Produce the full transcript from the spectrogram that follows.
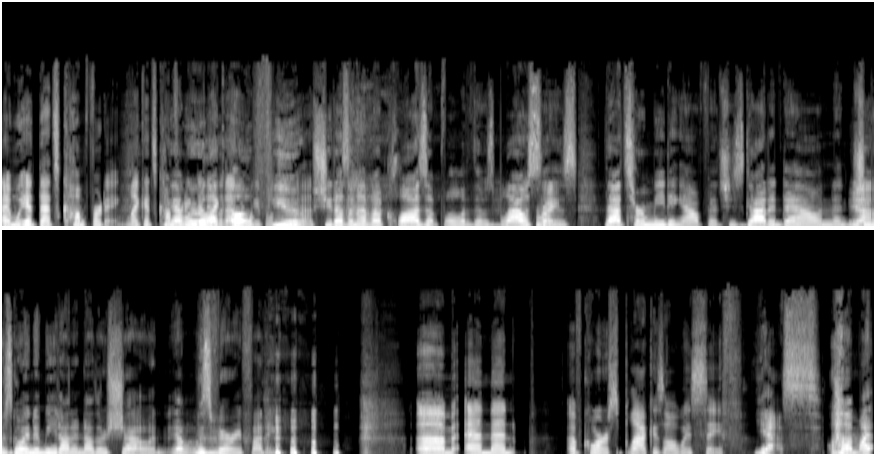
And we that's comforting. Like it's Yeah, comforting. we to were like, oh, people do phew. She doesn't have a closet full of those blouses. Right. That's her meeting outfit. She's got it down, and she was going to meet on another show, and it was very funny. Um, and then, of course, black is always safe. yes, um, I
